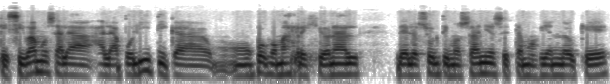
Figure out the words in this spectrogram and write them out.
que si vamos a la, política un poco más regional de los últimos años, estamos viendo que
